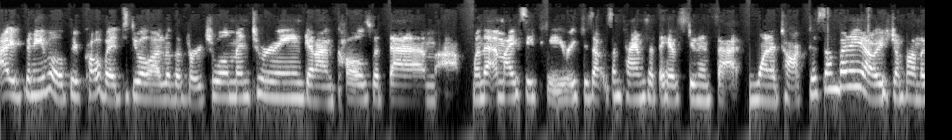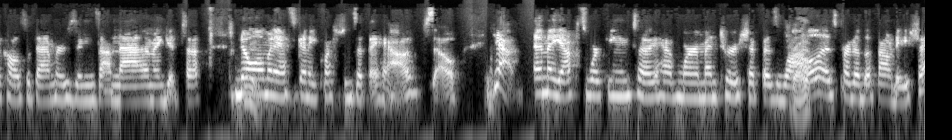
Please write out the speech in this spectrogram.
I've been able through COVID to do a lot of the virtual mentoring, get on calls with them. Uh, when the MICPA reaches out, sometimes that they have students that want to talk to somebody, I always jump on the calls with them or zooms on them and get to know them and ask any questions that they have. So yeah, MAF's working to have more mentorship as well right. as part of the foundation.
